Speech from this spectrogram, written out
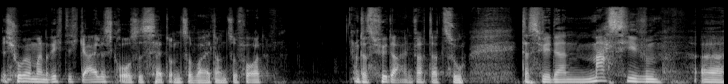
ich hole mir mal ein richtig geiles großes Set und so weiter und so fort. Und das führt da einfach dazu, dass wir dann massiven äh,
